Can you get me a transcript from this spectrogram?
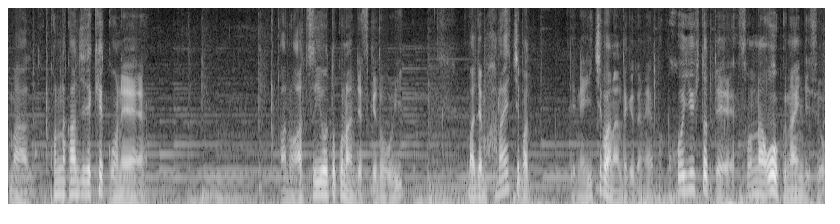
うん、まあこんな感じで結構ねあの熱い男なんですけどまあでも花市場ってね市場なんだけどねやっぱこういう人ってそんな多くないんですよ。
